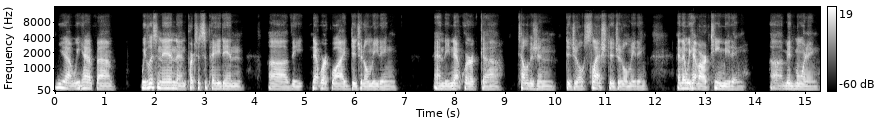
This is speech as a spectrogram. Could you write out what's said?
Yeah, we have um, we listen in and participate in uh, the network-wide digital meeting and the network uh, television digital slash digital meeting, and then we have our team meeting uh, mid morning,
